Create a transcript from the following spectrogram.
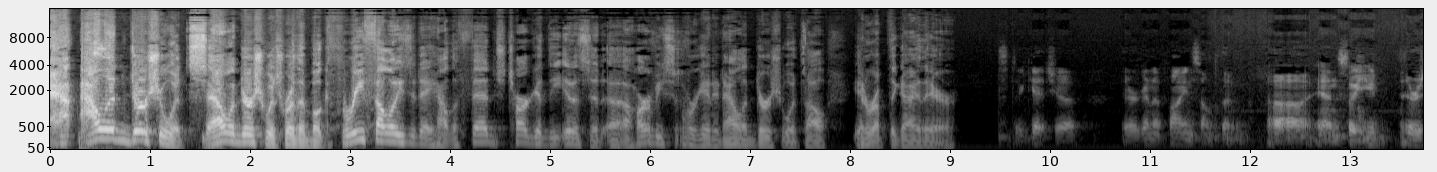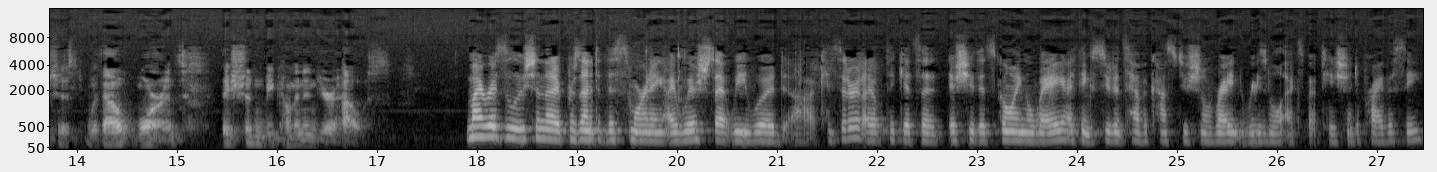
Alan Dershowitz. Alan Dershowitz wrote the book Three Felonies a Day: How the Feds Target the Innocent. Uh, Harvey Silverglate and Alan Dershowitz. I'll interrupt the guy there. To get you, they're going to find something, uh, and so you there's just without warrant they shouldn't be coming into your house. My resolution that I presented this morning, I wish that we would uh, consider it. I don't think it's an issue that's going away. I think students have a constitutional right and reasonable expectation to privacy.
